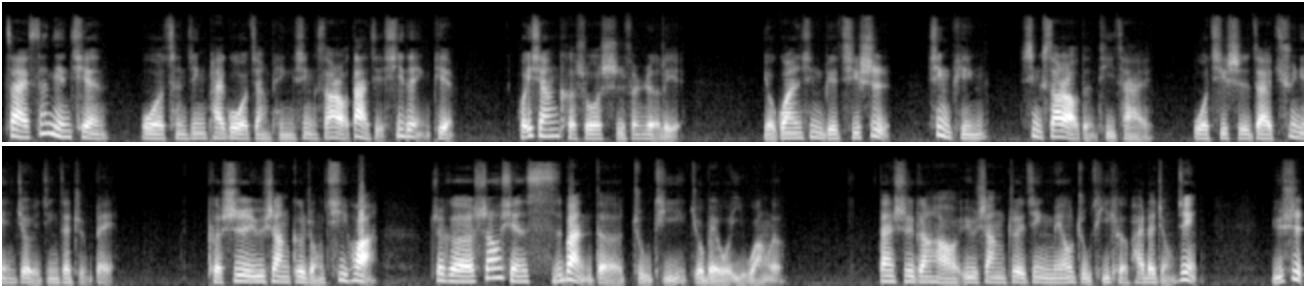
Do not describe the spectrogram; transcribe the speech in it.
在三年前，我曾经拍过讲评性骚扰大解析的影片，回响可说十分热烈。有关性别歧视、性平、性骚扰等题材，我其实在去年就已经在准备，可是遇上各种企划，这个稍显死板的主题就被我遗忘了。但是刚好遇上最近没有主题可拍的窘境。于是，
